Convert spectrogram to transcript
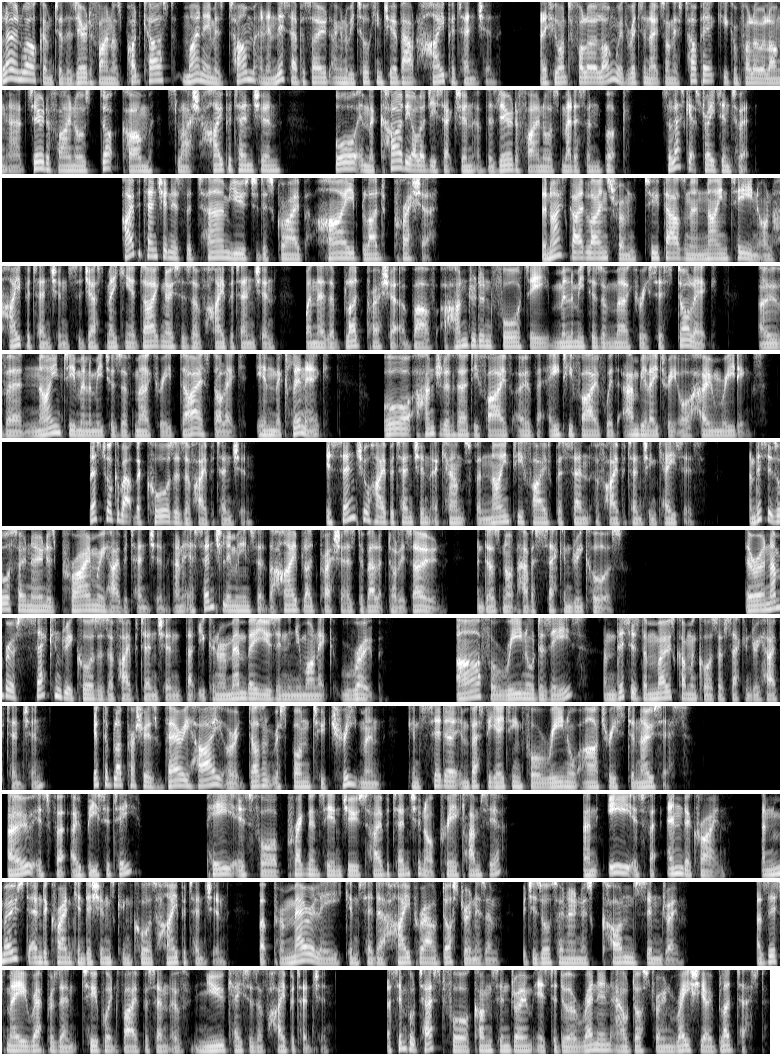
Hello and welcome to the Zero to Finals podcast. My name is Tom, and in this episode, I'm going to be talking to you about hypertension. And if you want to follow along with written notes on this topic, you can follow along at zerotofinals.com slash hypertension or in the cardiology section of the Zero to Finals medicine book. So let's get straight into it. Hypertension is the term used to describe high blood pressure. The NICE guidelines from 2019 on hypertension suggest making a diagnosis of hypertension when there's a blood pressure above 140 millimeters of mercury systolic over 90 millimeters of mercury diastolic in the clinic or 135 over 85 with ambulatory or home readings. Let's talk about the causes of hypertension. Essential hypertension accounts for 95% of hypertension cases. And this is also known as primary hypertension, and it essentially means that the high blood pressure has developed on its own and does not have a secondary cause. There are a number of secondary causes of hypertension that you can remember using the mnemonic ROPE. R for renal disease, and this is the most common cause of secondary hypertension. If the blood pressure is very high or it doesn't respond to treatment, consider investigating for renal artery stenosis. O is for obesity. P is for pregnancy induced hypertension or preeclampsia. And E is for endocrine. And most endocrine conditions can cause hypertension, but primarily consider hyperaldosteronism, which is also known as Conn syndrome as this may represent 2.5% of new cases of hypertension. A simple test for Conn syndrome is to do a renin aldosterone ratio blood test.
